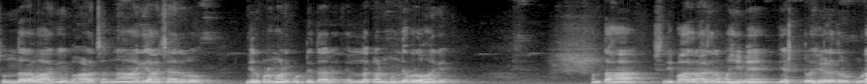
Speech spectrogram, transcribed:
ಸುಂದರವಾಗಿ ಬಹಳ ಚೆನ್ನಾಗಿ ಆಚಾರ್ಯರು ನಿರೂಪಣೆ ಮಾಡಿಕೊಟ್ಟಿದ್ದಾರೆ. ಎಲ್ಲ ಕಣ್ಮುಂದೆ ಬರೋ ಹಾಗೆ. ಅಂತಹ ಶ್ರೀಪಾದರಾಜರ ಮಹಿಮೆ ಎಷ್ಟು ಹೇಳಿದರೂ ಕೂಡ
